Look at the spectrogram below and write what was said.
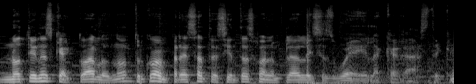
no tienes que actuarlos, ¿no? Tú como empresa te sientas con el empleado y le dices, güey, la cagaste. cabrón".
